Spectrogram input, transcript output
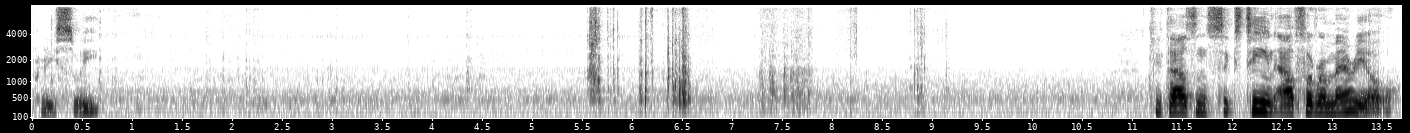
Pretty sweet. Two thousand sixteen Alfa Romeo.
